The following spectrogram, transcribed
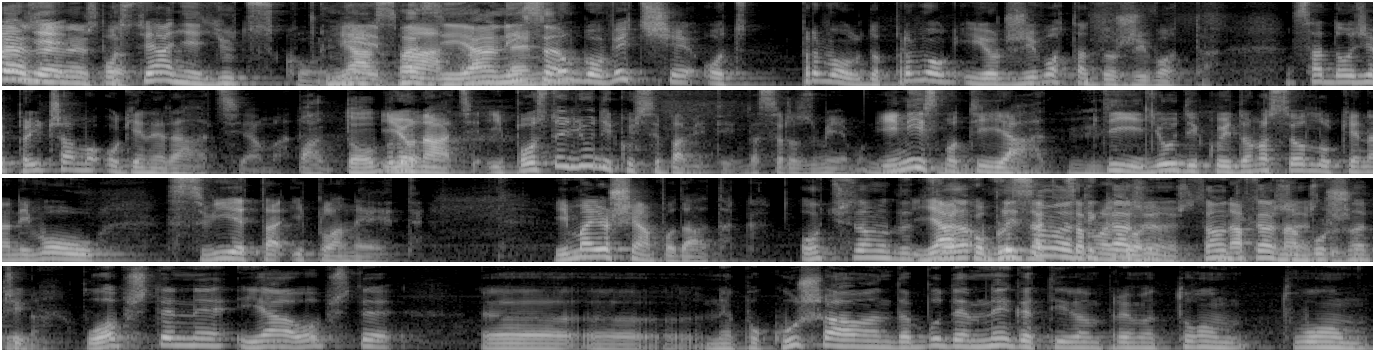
kažem nešto. Postojanje ljudsko, Nije, ja pazi, smatram ja da nisam- je mnogo veće od prvog do prvog i od života do života. Sad dođe pričamo o generacijama. Pa dobro. I o nacije. I postoje ljudi koji se bavi tim, da se razumijemo. I nismo ti ja, ti ljudi koji donose odluke na nivou svijeta i planete. Ima još jedan podatak. Hoću samo da Jako za- blizak samo da ti kažem nešto, samo da ti kažem nešto. bušotina. Znači, uopšte ne, ja uopšte e, e, ne pokušavam da budem negativan prema tom tvom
